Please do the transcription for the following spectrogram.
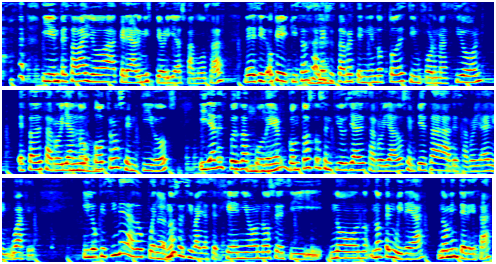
y empezaba yo a crear mis teorías famosas de decir, ok, quizás Alex está reteniendo toda esta información, está desarrollando otros sentidos y ya después va a poder, con todos estos sentidos ya desarrollados, empieza a desarrollar el lenguaje. Y lo que sí me he dado cuenta, no sé si vaya a ser genio, no sé si, no, no, no tengo idea, no me interesa.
